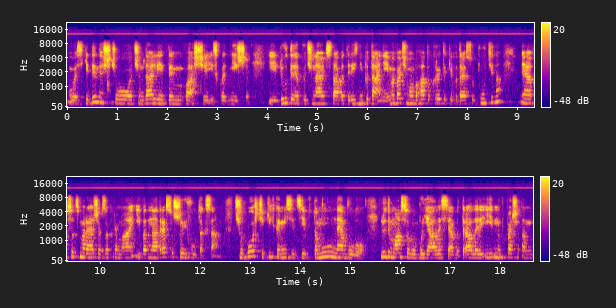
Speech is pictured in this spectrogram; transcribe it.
Ось єдине, що чим далі, тим важче і складніше. І люди починають ставити різні питання. І ми бачимо багато критики в адресу Путіна е, в соцмережах, зокрема, і на адресу Шойгу так само. Чого ще кілька місяців тому не було. Люди масово боялися, витирали і ну, по перше, там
